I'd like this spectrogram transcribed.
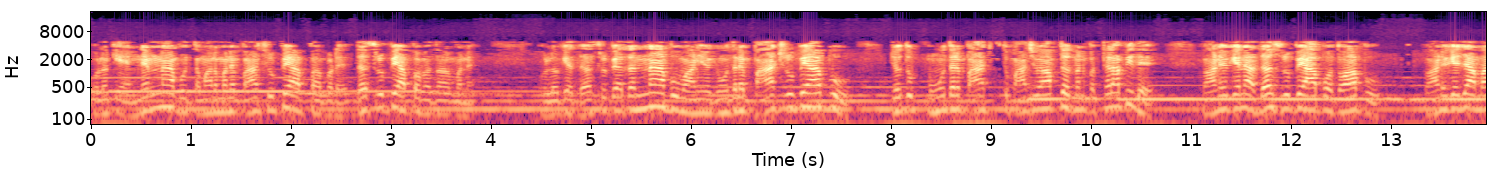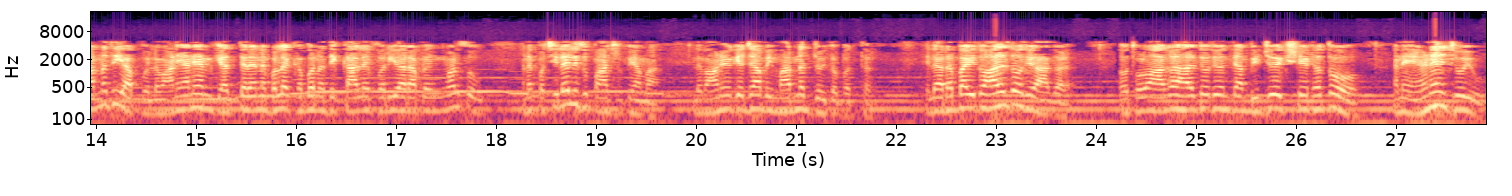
બોલો કે એમને એમ ના આપું, તમારે મને પાંચ રૂપિયા આપવા પડે. દસ રૂપિયા આપવા પડે તમારે મને. બોલો કે દસ રૂપિયા તને ના આપું, વાણીઓ કે હું તને પાંચ રૂપિયા આપું. જો તું હું તને પાંચ તું પાંચ રૂપિયા આપતો મને પથ્થર આપી દે. વાણીઓ કે ના, દસ રૂપિયા આપો તો આપું. વાણીઓ કે જા મારે નથી આપવું. એટલે વાણિયાને એમ કે અત્યારે એને ભલે ખબર નથી, કાલે ફરી વાર આપણે મળશું અને પછી લઈ લઈશું પાંચ રૂપિયામાં. એટલે વાણીઓ કે જા ભાઈ માર નથી જોઈતો પથ્થર. એટલે આ રબાઈ તો હાલતો થયો આગળ. હવે થોડો આગળ હાલતો થયો ત્યાં બીજો એક શેઠ હતો અને એણે જોયું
